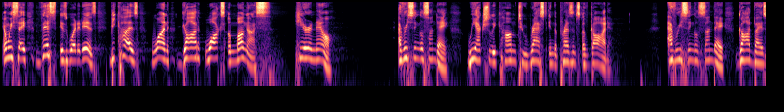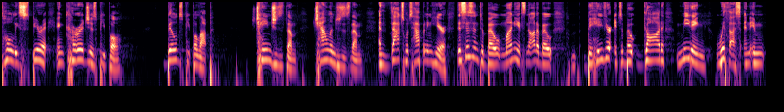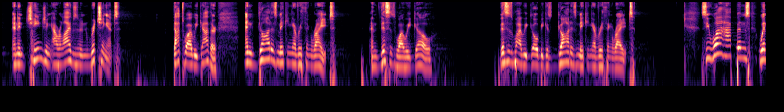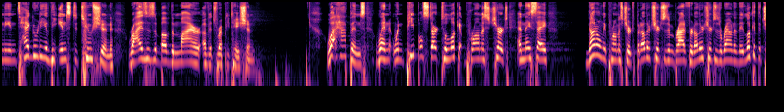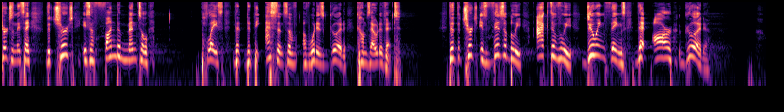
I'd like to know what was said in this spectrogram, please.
And we say, this is what it is. Because, one, God walks among us here and now. Every single Sunday, we actually come to rest in the presence of God. Every single Sunday, God, by His Holy Spirit, encourages people, builds people up, changes them, challenges them, and that's what's happening here. This isn't about money, it's not about behavior, it's about God meeting with us and in, and in changing our lives and enriching it. That's why we gather. And God is making everything right. And this is why we go. This is why we go because God is making everything right. See, what happens when the integrity of the institution rises above the mire of its reputation? What happens when, when people start to look at Promise Church and they say, not only Promise Church, but other churches in Bradford, other churches around, and they look at the church and they say, the church is a fundamental place that, that the essence of, of what is good comes out of it. That the church is visibly, actively doing things that are good.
